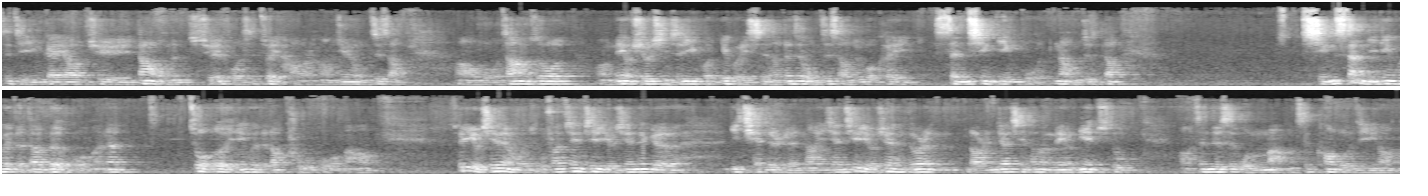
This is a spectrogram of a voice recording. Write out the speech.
自己应该要去。当然，我们学佛是最好的哈，因为我们至少，啊，我常常说，哦，没有修行是一回一回事啊。但是我们至少如果可以深信因果，那我们就知道，行善一定会得到乐果嘛，那做恶一定会得到苦果嘛哦。所以有些人，我我发现其实有些那个以前的人啊，以前其实有些很多人老人家，其实他们没有念书。哦，甚至是文盲，是看不起哈。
